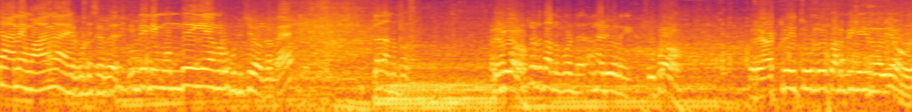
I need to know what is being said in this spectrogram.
ഞാനേ മാങ്ങായ കുടിച്ചത്. ഇതിനി മുന്തിരിങ്ങ ഞങ്ങൾ കുടിച്ചു നോക്കട്ടെ. നല്ല തണുപ്പ്. അടിപൊളിയാണോ? കുറച്ചുകൂടെ തണുപ്പുണ്ട്. നല്ല അടിപൊളി. സൂപ്പറാണോ? രാത്രി ചൂടിന് തണുപ്പിക്കുന്നത് മതിയാവോ?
